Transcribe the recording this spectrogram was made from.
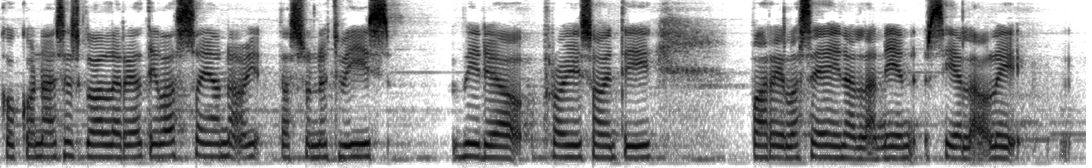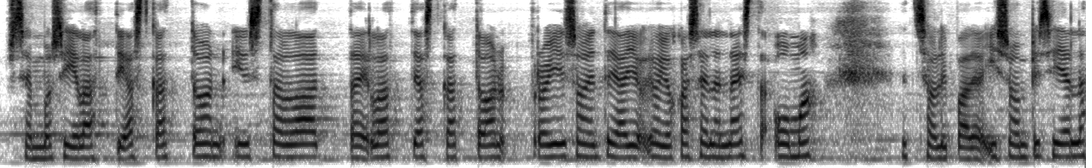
kokonaisessa galleriatilassa ja no, tässä on nyt viisi videoprojisointia parilla seinällä, niin siellä oli semmoisia lattiasta kattoon installaat tai lattiasta kattoon projisointeja, jo, jokaiselle näistä oma, että se oli paljon isompi siellä.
